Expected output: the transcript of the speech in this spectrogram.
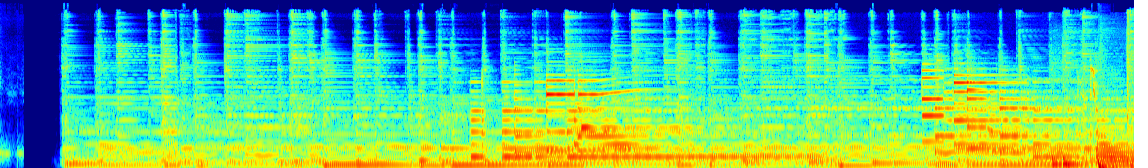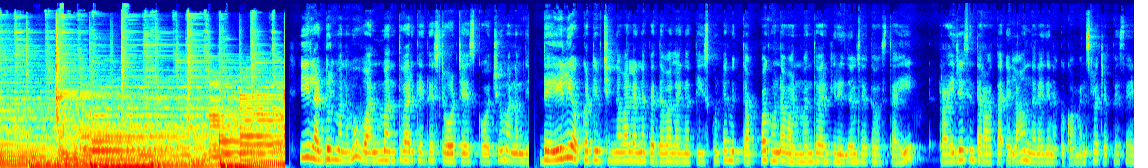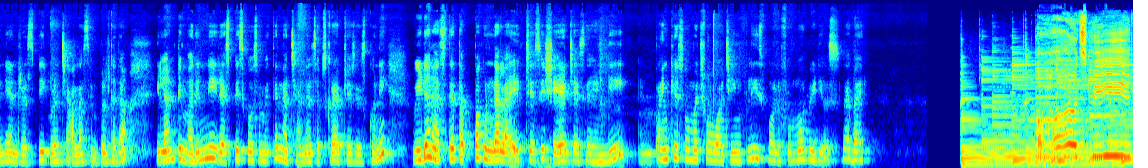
లడ్డూలు మనము వన్ మంత్ వరకు అయితే స్టోర్ చేసుకోవచ్చు. మనం డైలీ ఒక్కటి చిన్నవాళ్ళైనా పెద్దవాళ్ళైనా తీసుకుంటే మీకు తప్పకుండా వన్ మంత్ వరకు రిజల్ట్స్ అయితే వస్తాయి. ట్రై చేసిన తర్వాత ఎలా ఉందనేది నాకు కామెంట్స్లో చెప్పేసేయండి. అండ్ రెసిపీ కూడా చాలా సింపుల్ కదా. ఇలాంటి మరిన్ని రెసిపీస్ కోసం అయితే నా ఛానల్ సబ్స్క్రైబ్ చేసేసుకొని వీడియో నచ్చితే తప్పకుండా లైక్ చేసి షేర్ చేసేయండి. And thank you so much for watching. Please follow for more videos. Bye bye. Our hearts beat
